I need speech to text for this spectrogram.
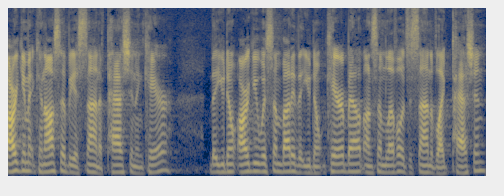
argument can also be a sign of passion and care. That you don't argue with somebody that you don't care about on some level, it's a sign of like passion.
